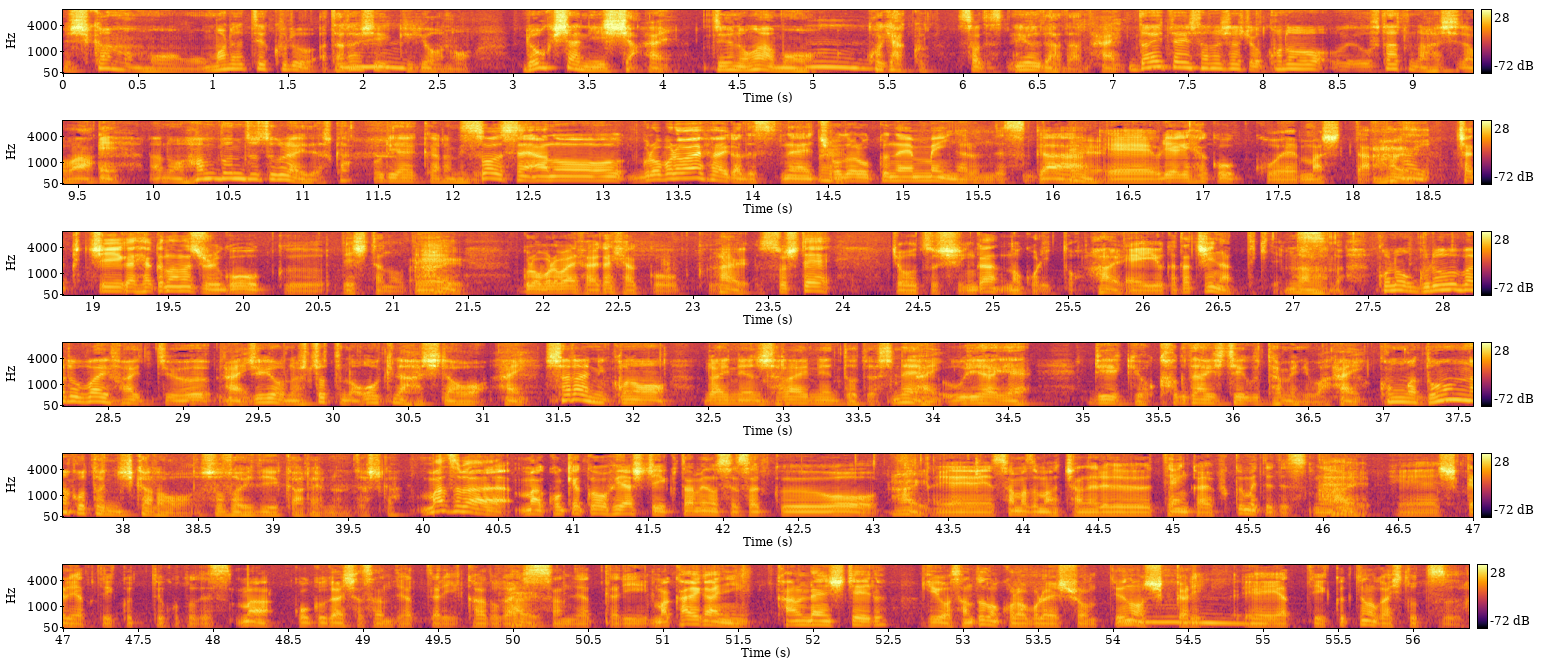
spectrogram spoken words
い、しかももう生まれてくる新しい企業の6社に1社、はいっていうのがもう顧客、うん、そうですね。ユーザーだ、はい、大体佐野社長この2つの柱は、ええ、あの半分ずつぐらいですか？売上から見るそうですね。あのグローバル Wi-Fi がですねちょうど6年目になるんですが、ええ。えー、売上100億超えました、はい、着地が175億でしたので、はい、グローバル Wi-Fi が100億、はい、そして情報通信が残りとい。う形になってきています、なるほど。このグローバル Wi-Fi という事業の一つの大きな柱を、はい、さらにこの来年再来年とですね、はい、売上利益を拡大していくためには、はい、今後どんなことに力を注いでいかれるんですか？まずは、まあ、顧客を増やしていくための施策をさまざまなチャンネル展開を含めてですね、はい、えー、しっかりやっていくっていうことです。まあ、航空会社さんであったりカード会社さんであったり、はい、まあ、海外に関連している企業さんとのコラボレーションっていうのをしっかり、えー、やっていくっていうのが一つ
